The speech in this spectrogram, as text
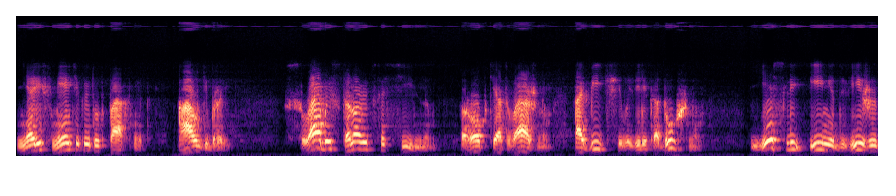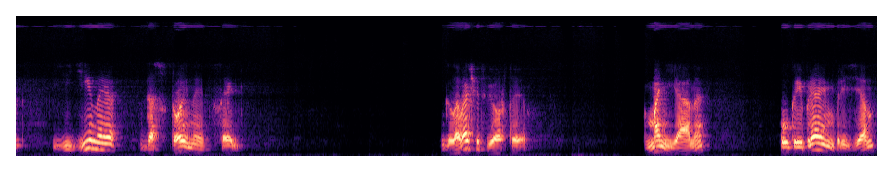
Не арифметикой тут пахнет, алгеброй. Слабый становится сильным, робкий отважным, обидчивый великодушным, если ими движет единая достойная цель. Глава четвертая. Маньяна. Укрепляем брезент.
